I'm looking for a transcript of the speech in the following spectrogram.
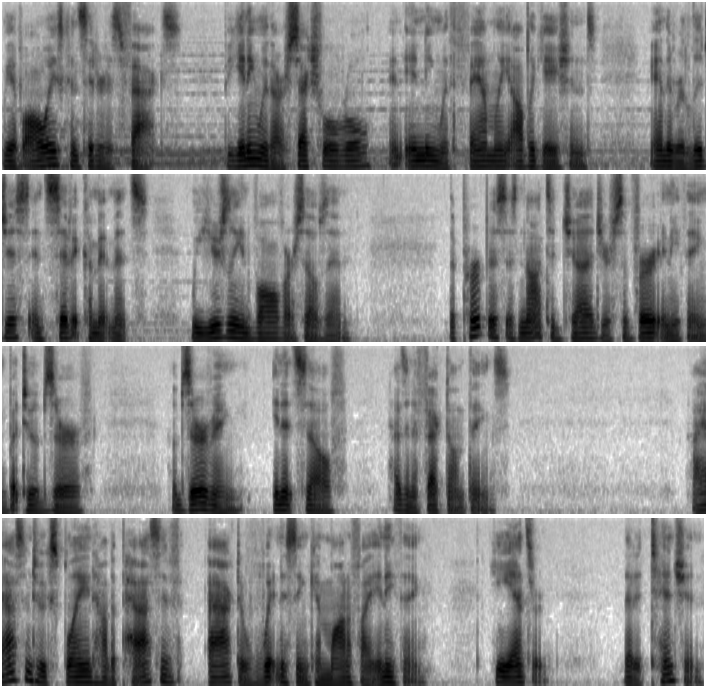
we have always considered as facts, beginning with our sexual role and ending with family obligations and the religious and civic commitments we usually involve ourselves in. The purpose is not to judge or subvert anything, but to observe. Observing, in itself, has an effect on things. I asked him to explain how the passive act of witnessing can modify anything. He answered that attention,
